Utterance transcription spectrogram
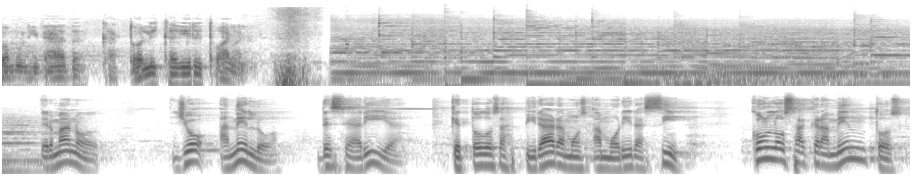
Comunidad Católica Virtual. Hermano, yo anhelo, desearía que todos aspiráramos a morir así, con los sacramentos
